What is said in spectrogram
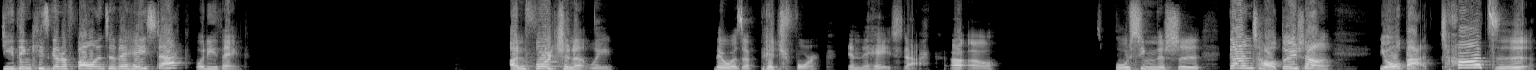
Do you think he's going to fall into the haystack? What do you think? Unfortunately, there was a pitchfork in the haystack. Uh oh. 不幸的是，干草堆上有把叉子。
